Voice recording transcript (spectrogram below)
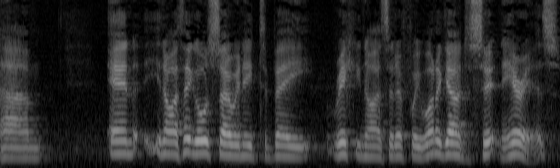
Um, and you know, I think also we need to be recognise that if we want to go into certain areas,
